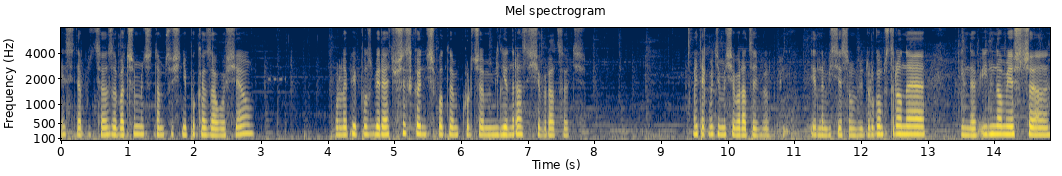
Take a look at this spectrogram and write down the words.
Jest i tablica. Zobaczymy, czy tam coś nie pokazało się. Bo lepiej pozbierać wszystko, niż potem, kurczę, milion razy się wracać. I tak będziemy się wracać, bo jedne misje są w drugą stronę, inne w inną jeszcze.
